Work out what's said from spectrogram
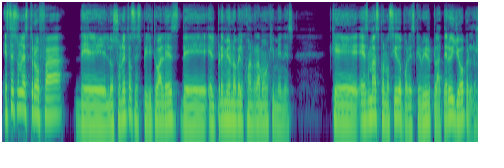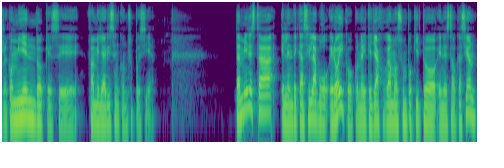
Esta es una estrofa de los sonetos espirituales del premio Nobel Juan Ramón Jiménez, que es más conocido por escribir Platero y yo, pero les recomiendo que se familiaricen con su poesía. También está el endecasílabo heroico, con el que ya jugamos un poquito en esta ocasión.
